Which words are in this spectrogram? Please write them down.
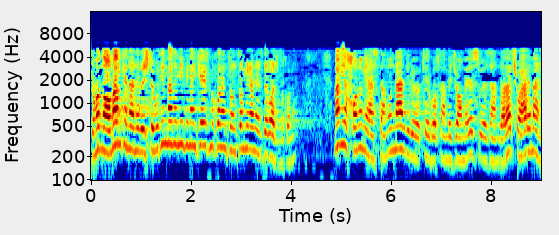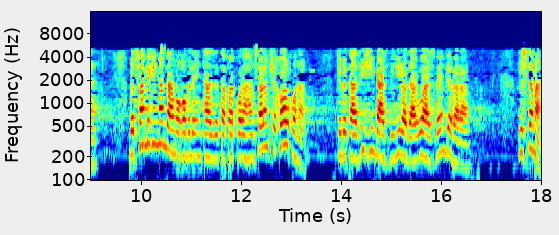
شما نامم که ننوشته بودین منو می‌بینن کیف می‌کنن تونتون میرن ازدواج می‌کنن. من یه خانمی هستم اون مردی رو که گفتم به جامعه سوء زن دارد شوهر منه. لطفا بگین من در مقابل این طرز تفکر همسرم چه کار کنم که به تدریج این بدبینی را در او از بین ببرم؟ دوست من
